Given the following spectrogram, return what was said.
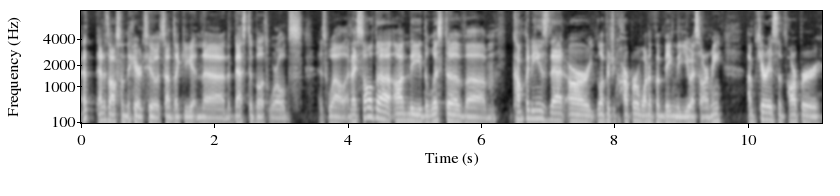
that, that is awesome to hear too. It sounds like you're getting the the best of both worlds as well. And I saw the on the the list of um, companies that are leveraging Harper. One of them being the U.S. Army. I'm curious if Harper.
